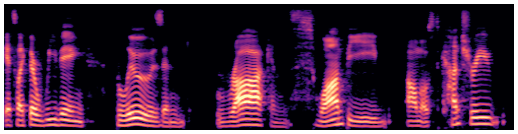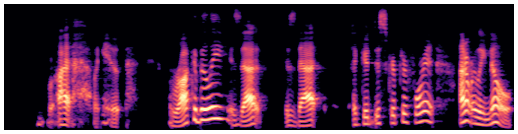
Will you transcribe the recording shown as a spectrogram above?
it's like they're weaving blues and rock and swampy, almost country. I like rockabilly. Is that is that a good descriptor for it? I don't really know.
